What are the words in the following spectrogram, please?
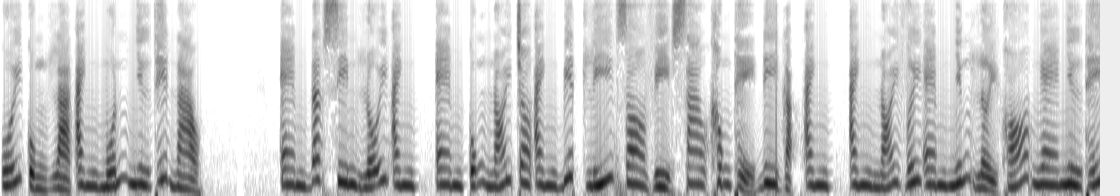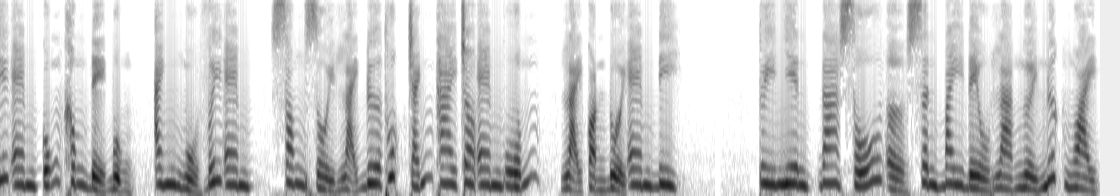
cuối cùng là anh muốn như thế nào? Em đã xin lỗi anh, em cũng nói cho anh biết lý do vì sao không thể đi gặp anh. Anh nói với em những lời khó nghe như thế em cũng không để bụng. Anh ngủ với em, xong rồi lại đưa thuốc tránh thai cho em uống, lại còn đuổi em đi. Tuy nhiên, đa số ở sân bay đều là người nước ngoài,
